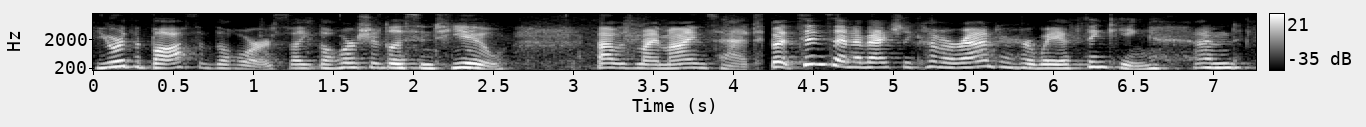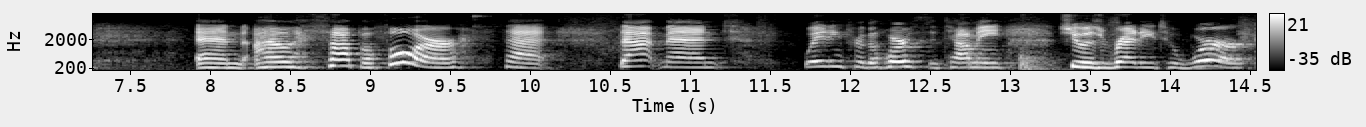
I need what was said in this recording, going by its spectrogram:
you're the boss of the horse. Like the horse should listen to you. That was my mindset. But since then, I've actually come around to her way of thinking. And, and I thought before that that meant waiting for the horse to tell me she was ready to work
